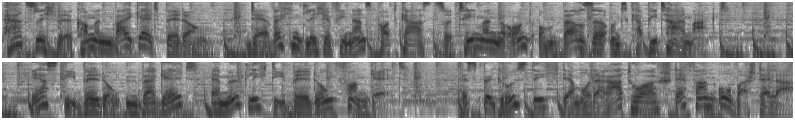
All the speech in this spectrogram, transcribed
Herzlich willkommen bei Geldbildung, der wöchentliche Finanzpodcast zu Themen rund um Börse und Kapitalmarkt. Erst die Bildung über Geld ermöglicht die Bildung von Geld. Es begrüßt dich der Moderator Stefan Obersteller.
